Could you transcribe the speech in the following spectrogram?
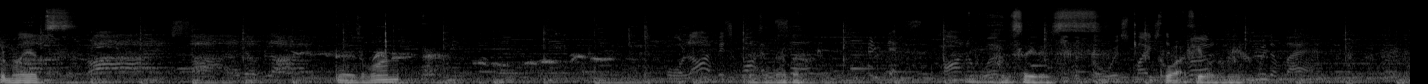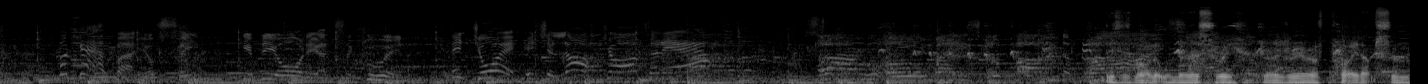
bromeliads. There's one. There's another. You can see there's quite a few of them here. This is my little nursery over here. I've potted up some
